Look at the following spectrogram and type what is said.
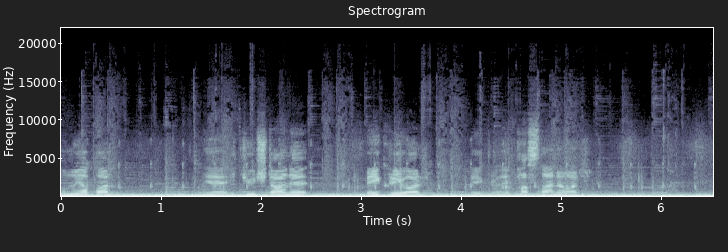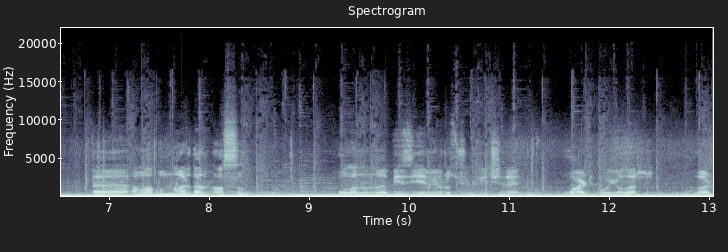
bunu yapan 2-3 tane bakery var. Bakery, pastane var. Ee, ama bunlardan asıl olanını biz yemiyoruz çünkü içine lard koyuyorlar. Lard.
